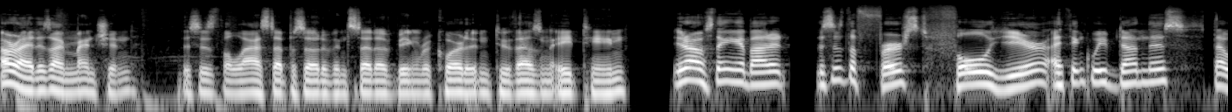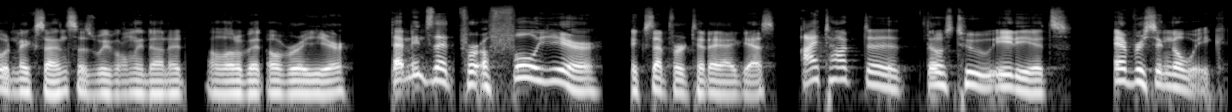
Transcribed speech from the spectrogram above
All right, as I mentioned, this is the last episode of Instead of being recorded in 2018. You know, I was thinking about it. This is the first full year I think we've done this. That would make sense as we've only done it a little bit over a year. That means that for a full year, except for today, I guess, I talked to those two idiots every single week.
